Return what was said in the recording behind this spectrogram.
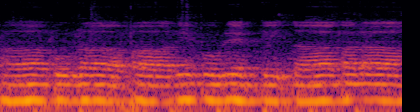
หาปุราภาริปุเรนติสาคารัง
